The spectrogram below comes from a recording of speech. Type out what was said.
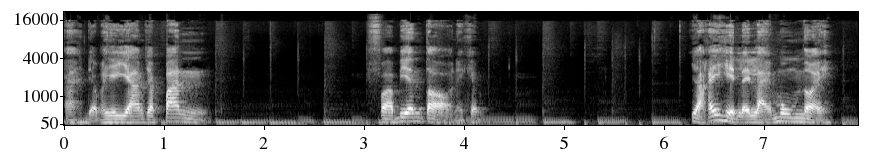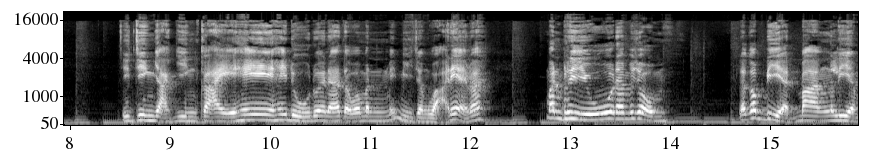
อะเดี๋ยวพยายามจะปั้นฟาเบียนต่อนะครับ อยากให้เห็นหลาย ๆ มุมหน่อย จริง ๆ อยากยิงไกลให้ให้ดูด้วยนะ แต่ว่ามันไม่มีจังหวะเนี่ยเห็นไหมมันพริ้วท่านผู้ชม แล้วก็เบียดบังเหลี่ยม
